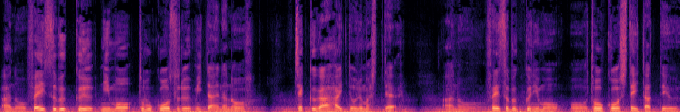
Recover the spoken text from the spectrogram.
あの、Facebook にも投稿するみたいなの、チェックが入っておりまして、あの、Facebook にも投稿していたっていう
